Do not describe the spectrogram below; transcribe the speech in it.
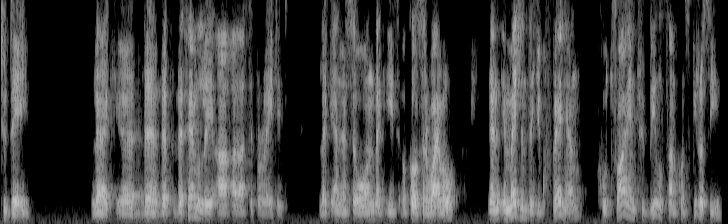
today like uh, the, the, the family are, are separated, like and so on. Like it's called survival. And imagine the Ukrainian who trying to build some conspiracy.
